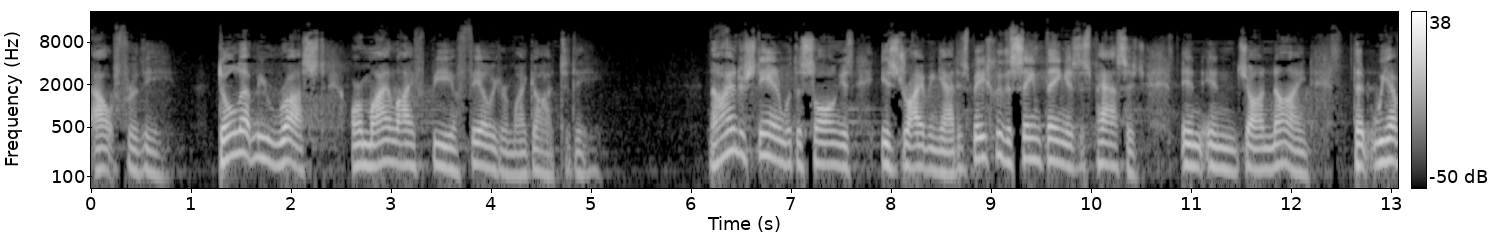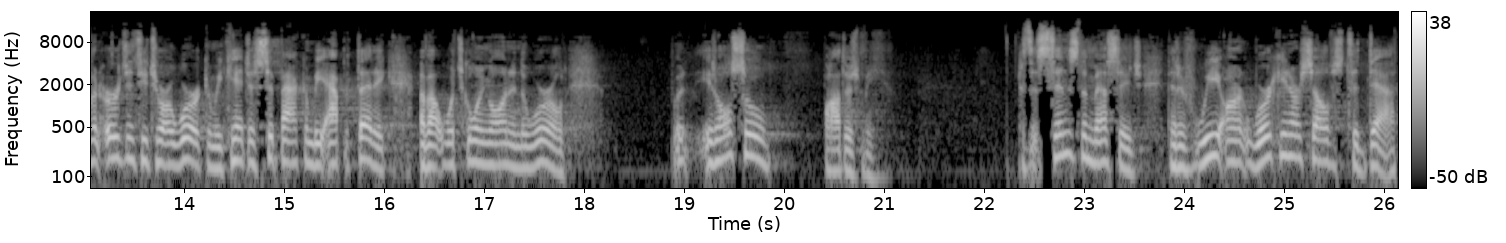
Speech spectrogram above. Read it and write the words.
out for thee. Don't let me rust or my life be a failure, my God, to thee." Now I understand what the song is is driving at. It's basically the same thing as this passage in, in John 9 that we have an urgency to our work and we can't just sit back and be apathetic about what's going on in the world. But it also bothers me because it sends the message that if we aren't working ourselves to death,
